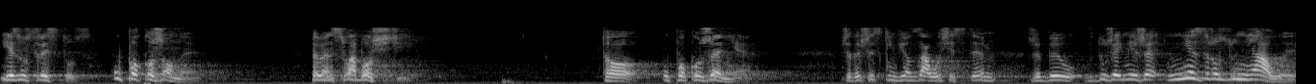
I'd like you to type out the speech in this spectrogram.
Jezus Chrystus, upokorzony, pełen słabości, to upokorzenie przede wszystkim wiązało się z tym, że był w dużej mierze niezrozumiały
